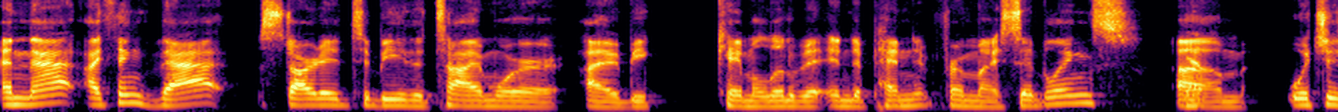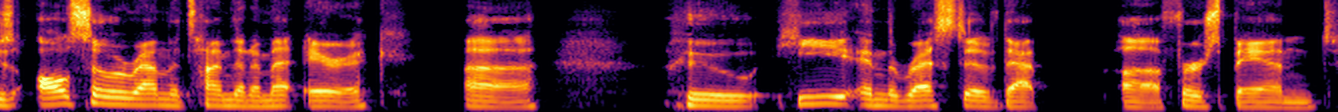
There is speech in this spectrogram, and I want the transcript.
and that I think that started to be the time where I became a little bit independent from my siblings, Yep. um, which is also around the time that I met Eric, uh, who he and the rest of that uh, first band,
